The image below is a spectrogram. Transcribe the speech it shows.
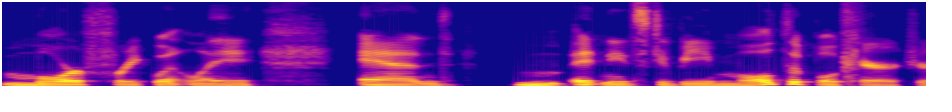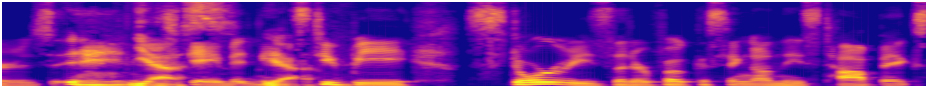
more frequently and it needs to be multiple characters in Yes, each game. It needs yeah. to be stories that are focusing on these topics.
